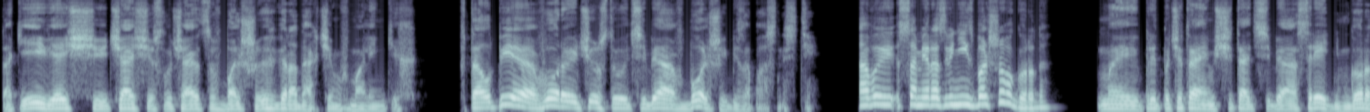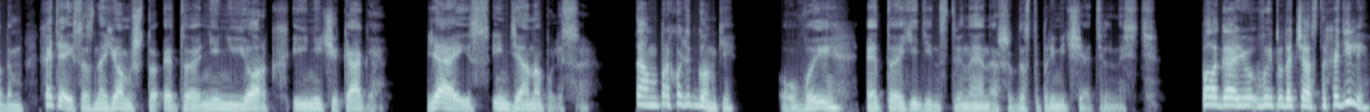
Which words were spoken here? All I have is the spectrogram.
Такие вещи чаще случаются в больших городах, чем в маленьких. В толпе воры чувствуют себя в большей безопасности. А вы сами разве не из большого города? Мы предпочитаем считать себя средним городом, хотя и сознаем, что это не Нью-Йорк и не Чикаго. Я из Индианаполиса. Там проходят гонки. Увы, это единственная наша достопримечательность. Полагаю, вы туда часто ходили?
